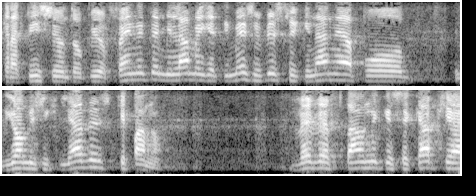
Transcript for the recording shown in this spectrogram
κρατήσεων το οποίο φαίνεται, μιλάμε για τιμές οι οποίες ξεκινάνε από 2.500 και πάνω. Βέβαια φτάνουν και σε, κάποια,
